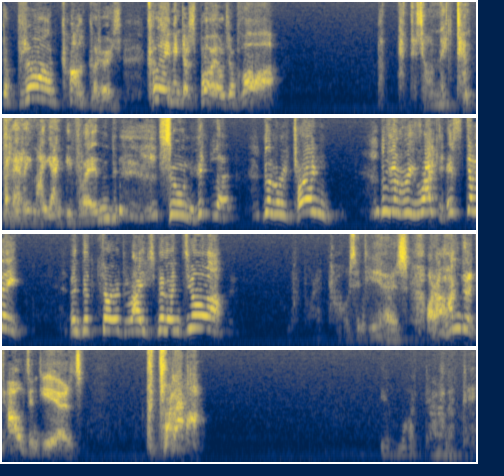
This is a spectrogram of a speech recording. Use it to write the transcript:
The proud conquerors claiming the spoils of war. Is only temporary, my Yankee friend. Soon Hitler will return. We will rewrite history. And the Third Reich will endure. Not for a thousand years or a hundred thousand years, but forever. Immortality.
